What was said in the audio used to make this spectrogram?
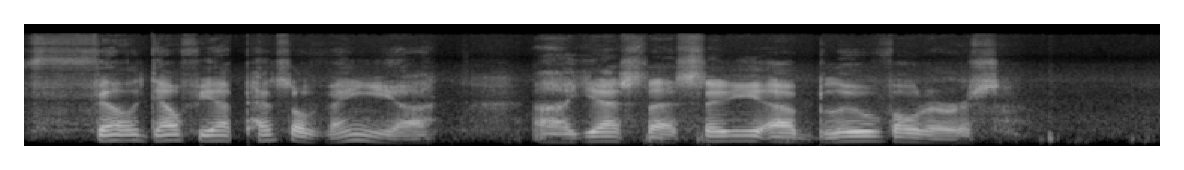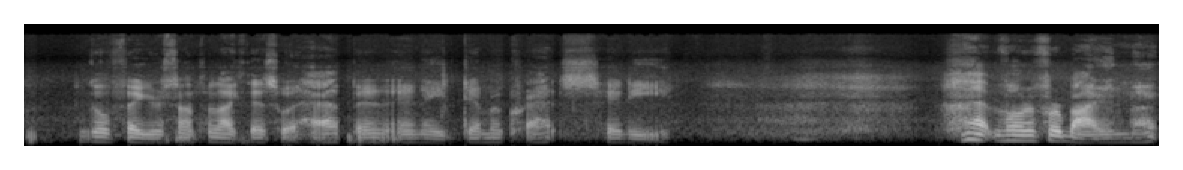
Philadelphia, Pennsylvania uh, yes, the city of blue voters. Go figure something like this would happen in a Democrat city. That voted for Biden, but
